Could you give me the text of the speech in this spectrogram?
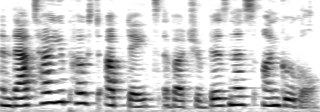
And that's how you post updates about your business on Google.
